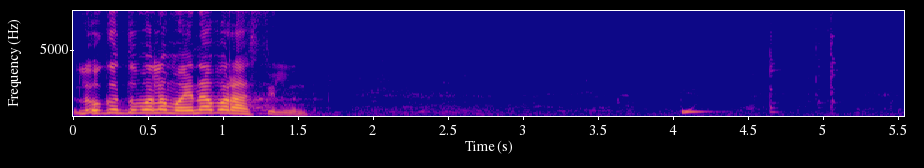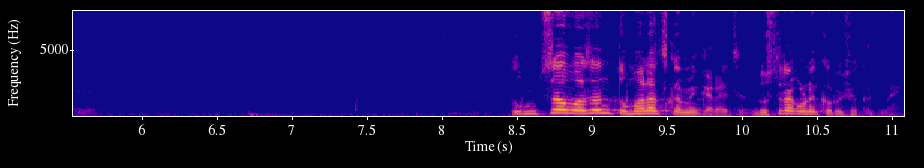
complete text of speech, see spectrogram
लोक तुम्हाला महिनाभर हसतील नंतर. तुमचं वजन तुम्हालाच कमी करायचं दुसरा कोणी करू शकत नाही.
